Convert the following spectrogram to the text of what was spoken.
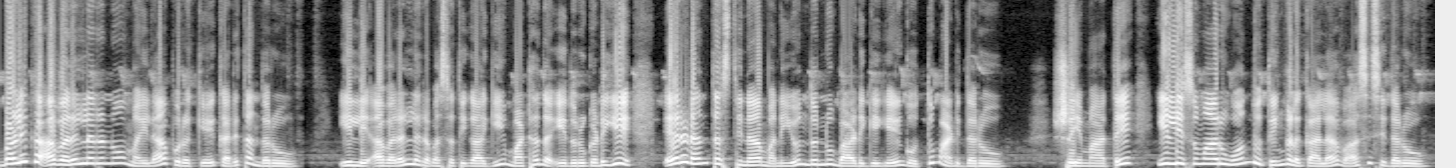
ಬಳಿಕ ಅವರೆಲ್ಲರನ್ನೂ ಮೈಲಾಪುರಕ್ಕೆ ಕರೆತಂದರು. ಇಲ್ಲಿ ಅವರೆಲ್ಲರ ವಸತಿಗಾಗಿ ಮಠದ ಎದುರುಗಡೆಯೇ ಎರಡಂತಸ್ತಿನ ಮನೆಯೊಂದನ್ನು ಬಾಡಿಗೆಗೆ ಗೊತ್ತು ಮಾಡಿದ್ದರು. ಶ್ರೀಮಾತೆ ಇಲ್ಲಿ ಸುಮಾರು ಒಂದು ತಿಂಗಳ ಕಾಲ ವಾಸಿಸಿದರು.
